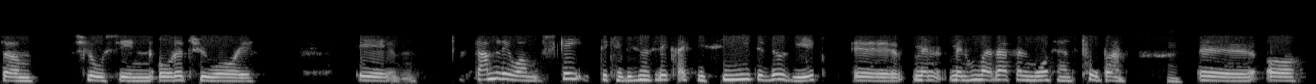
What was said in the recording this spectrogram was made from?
som slog sin 28-årige øh, samlever måske. Det kan vi sådan set ikke rigtig sige, det ved vi ikke. Øh, men, men hun var i hvert fald mor til hans to børn. Mm. Øh, og,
